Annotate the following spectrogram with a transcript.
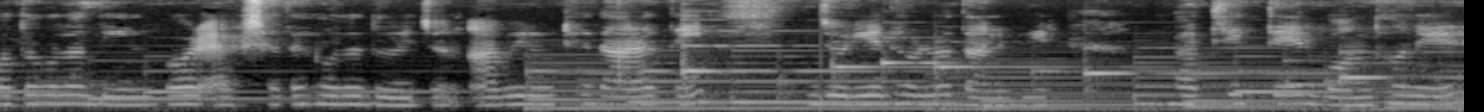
কতগুলো দিন পর একসাথে হলো দুইজন। আবির উঠে দাঁড়াতেই জড়িয়ে ধরলো তানভীর। ভ্রাতৃত্বের বন্ধনের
